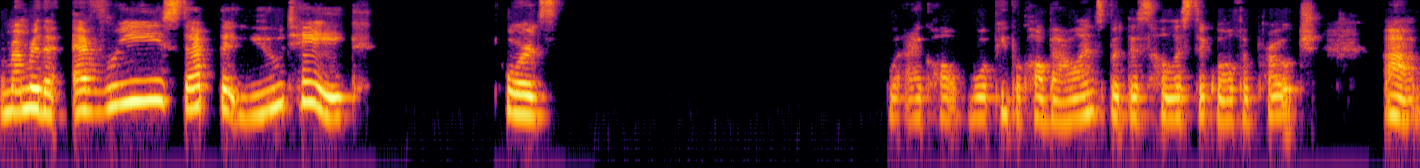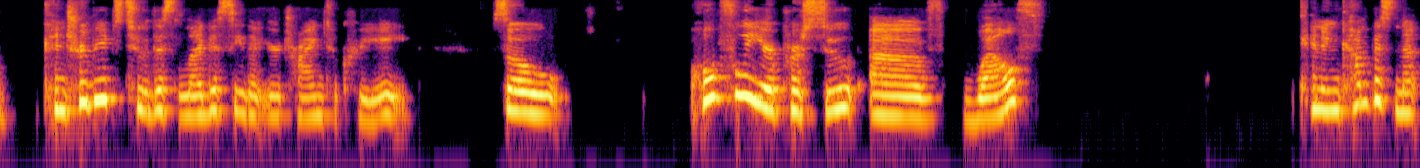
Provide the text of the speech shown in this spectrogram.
Remember that every step that you take towards what I call what people call balance, but this holistic wealth approach um, contributes to this legacy that you're trying to create. So hopefully your pursuit of wealth can encompass not,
